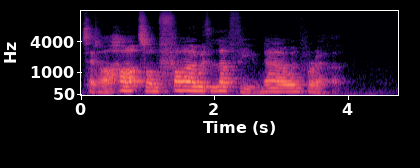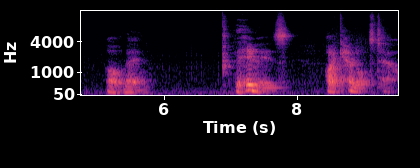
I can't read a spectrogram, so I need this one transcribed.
set our hearts on fire with love for you now and forever. Amen. The hymn is, I Cannot Tell.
